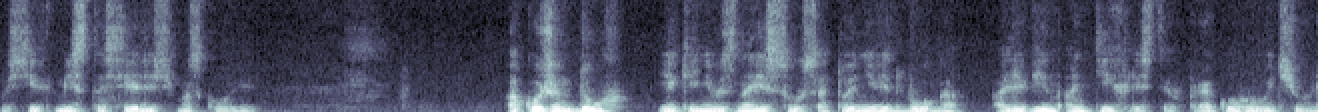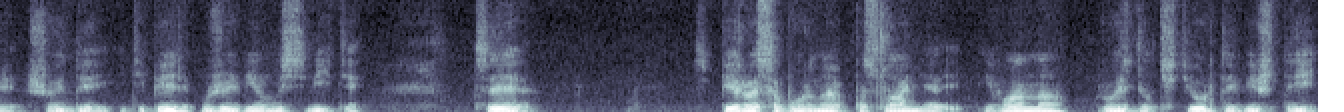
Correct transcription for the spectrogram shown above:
усіх міст та селищ Московії. А кожен дух, який не визнає Ісуса, той не від Бога, але він антихристів, про якого ви чули, що йде, і тепер уже він у світі. Це перше соборне послання Івана, розділ 4, вірш 3.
